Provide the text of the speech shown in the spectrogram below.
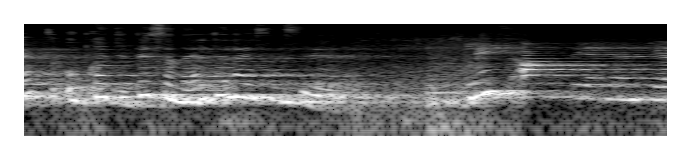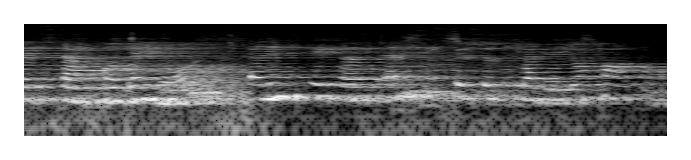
here at Stanford anymore and indicate us any suspicious luggage or parcel.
